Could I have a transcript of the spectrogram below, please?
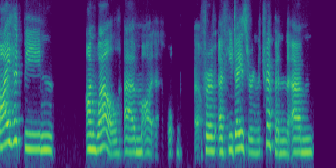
I had been unwell um, uh, for a few days during the trip and um,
